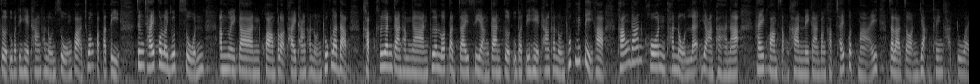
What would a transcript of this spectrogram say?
เกิดอุบัติเหตุทางถนนสูงกว่าช่วงปกติ จึงใช้กลยุทธ์ศูนย์อำนวยการความปลอดภัยทางถนนทุกระดับ ขับเคลื่อนการทำงาน เพื่อลดปัจจัยเสี่ยง การเกิดอุบัติเหตุทางถนนทุกมิติค่ะ ทั้งด้านคนถนนและยานพาหนะ ให้ความสำคัญในการบังคับใช้กฎหมายจราจรอย่างเคร่งครัดด้วย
